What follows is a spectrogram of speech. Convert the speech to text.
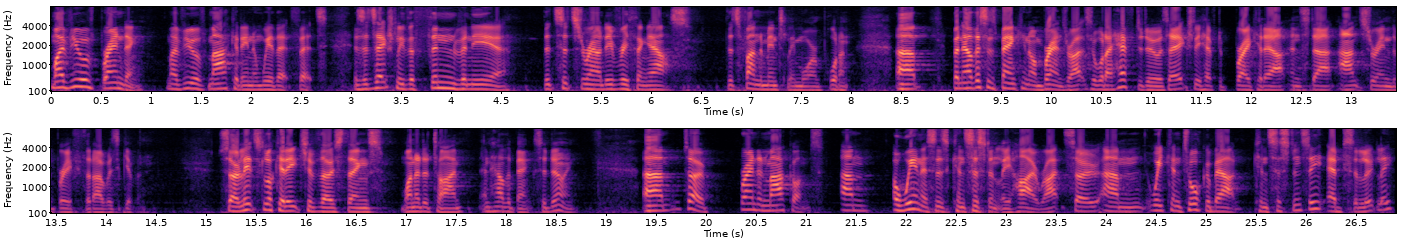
my view of branding, my view of marketing and where that fits, is it's actually the thin veneer that sits around everything else that's fundamentally more important. Uh, but now this is banking on brands, right? So what I have to do is I actually have to break it out and start answering the brief that I was given. So let's look at each of those things one at a time and how the banks are doing. Um, so Brandon and marcoms. Um, awareness is consistently high, right? So um, we can talk about consistency, absolutely.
